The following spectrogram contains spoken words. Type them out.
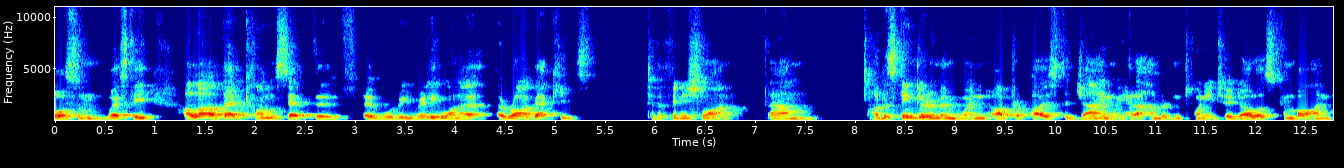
Awesome, Westy. I love that concept of, of would we really want to arrive our kids to the finish line? Um, I distinctly remember when I proposed to Jane, we had $122 combined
